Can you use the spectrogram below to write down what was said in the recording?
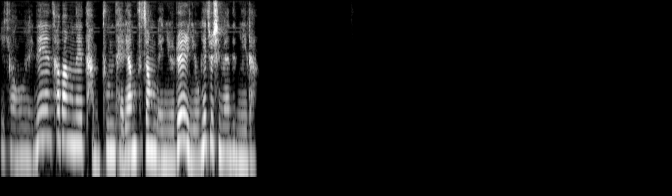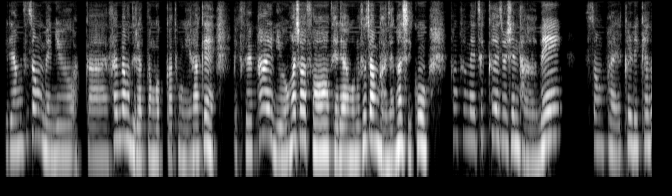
이 경우에는 사방 내 단품 대량 수정 메뉴를 이용해 주시면 됩니다. 대량 수정 메뉴 아까 설명드렸던 것과 동일하게 엑셀 파일 이용하셔서 대량으로 수정 가능하시고 상품에 체크해 주신 다음에 수정 파일 클릭해,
